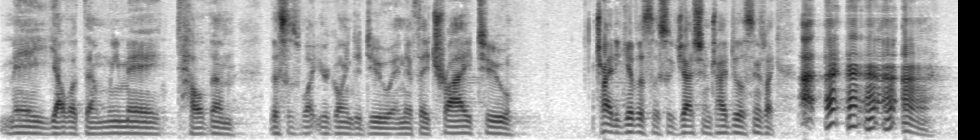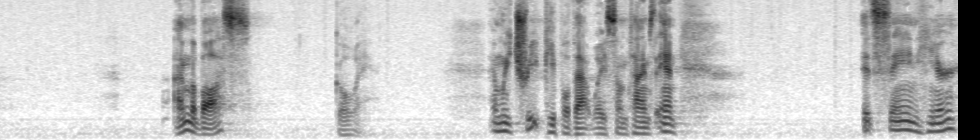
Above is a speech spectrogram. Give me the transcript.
may yell at them, we may tell them, this is what you're going to do. And if they try to try to give us a suggestion, try to do those things like, uh, uh, uh, uh, uh, uh. I'm the boss go away. And we treat people that way sometimes. And it's saying here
